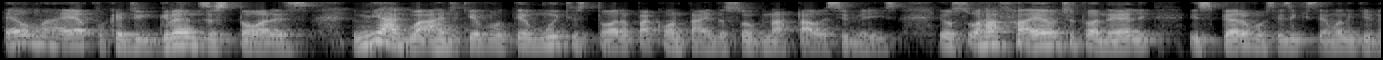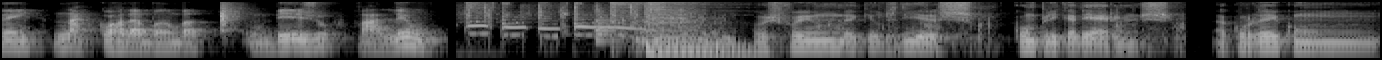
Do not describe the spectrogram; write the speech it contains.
é uma época de grandes histórias. Me aguarde que eu vou ter muita história para contar ainda sobre Natal esse mês. Eu sou Rafael Titonelli, espero vocês aqui semana que vem na corda bamba. Um beijo, valeu! Hoje foi um daqueles dias complicadérrimos. Acordei com,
